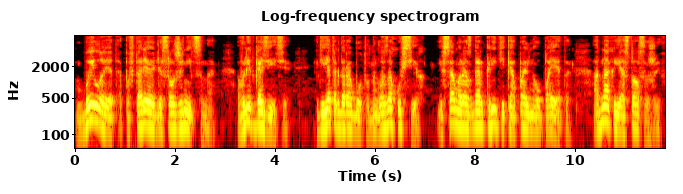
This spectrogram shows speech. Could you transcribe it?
Было это, повторяю для Солженицына, в Литгазете, где я тогда работал, на глазах у всех, и в самый разгар критики опального поэта, однако я остался жив.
